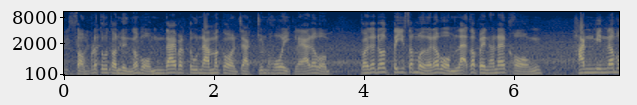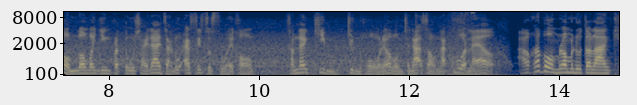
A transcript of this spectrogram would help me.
2 ประตูต่อหนึ่งครับผม ได้ประตูนำมาก่อนจากจุนโฮอีกแล้วนะผม ก่อนจะโดนตีเสมอนะผม และก็เป็นทางด้านของฮันมินนะผม ลงมายิงประตูใช้ได้จากลูกแอสซิสต์สุดสวยของทางด้านคิมจุนโฮนะครับผม ชนะ 2 นัดรวดแล้ว เอาครับผมเรามาดูตารางเค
